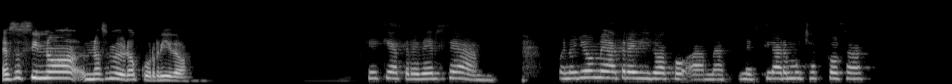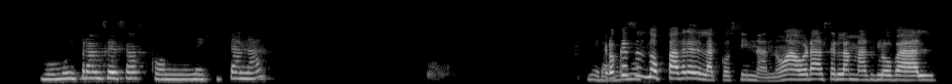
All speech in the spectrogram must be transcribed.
eso sí no, no se me hubiera ocurrido. Que hay que atreverse a, bueno, yo me he atrevido a, a mezclar muchas cosas como muy francesas con mexicanas Creo que eso es lo padre de la cocina, ¿no? Ahora hacerla más global,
